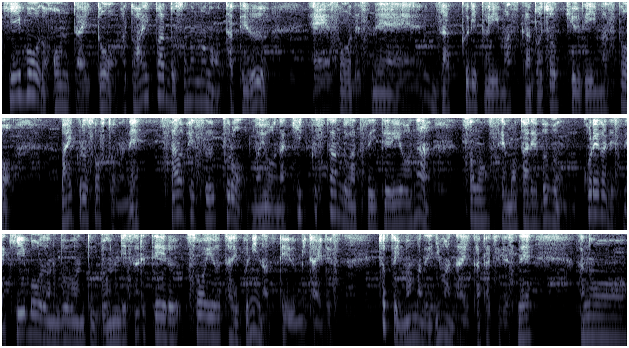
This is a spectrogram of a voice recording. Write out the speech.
キーボード本体とあと iPad そのものを立てるえー、そうですねざっくりと言いますかド直球で言いますとマイクロソフトのねサーフェスプロのようなキックスタンドがついているようなその背もたれ部分これがですねキーボードの部分と分離されているそういうタイプになっているみたいです。ちょっと今までにはない形ですね。あのー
